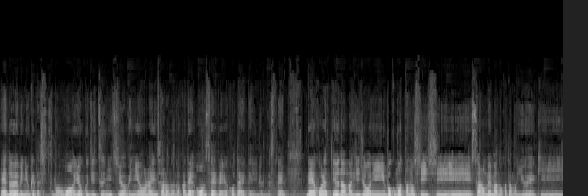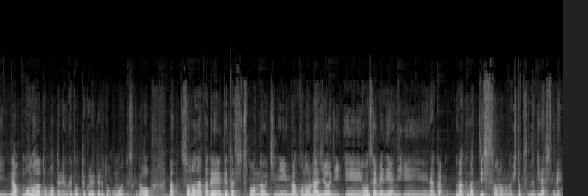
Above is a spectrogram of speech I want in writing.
えー、土曜日に受けた質問を翌日日曜日にオンラインサロンの中で音声で答えているんですね。で、これっていうのはまあ非常に僕も楽しいし、サロンメンバーの方も有益なものだと思ってね、受け取ってくれてると思うんですけど、まあ、その中で出た質問のうちに、まあ、このラジオに、えー、音声メディアに、えー、なんかうまくマッチしそうなものを一つ抜き出してね、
